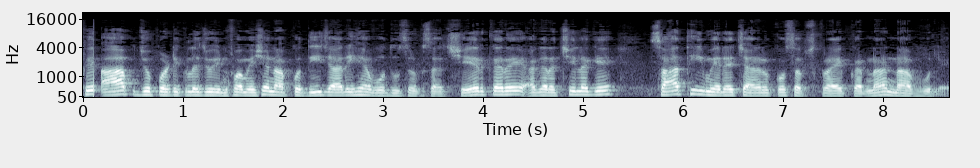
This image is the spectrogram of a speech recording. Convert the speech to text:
फिर आप जो पर्टिकुलर जो इन्फॉर्मेशन आपको दी जा रही है, वो दूसरों के साथ शेयर करें। अगर अच्छी लगे, साथ ही मेरे चैनल को सब्सक्राइब करना ना भूलें।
